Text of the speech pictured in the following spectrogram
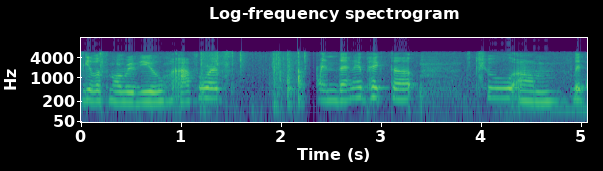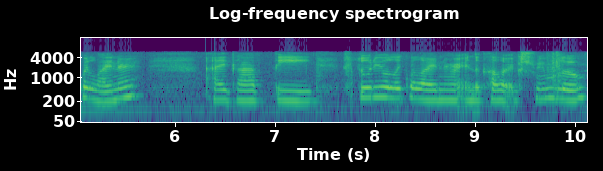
give us more review afterwards. And then I picked up two um, liquid liner. I got the Studio Liquid Liner in the color Extreme Blue.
